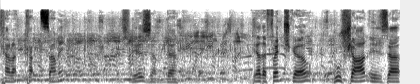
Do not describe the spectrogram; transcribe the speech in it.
Karakatsani. She is. And uh, the other French girl, Bouchard, is uh,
